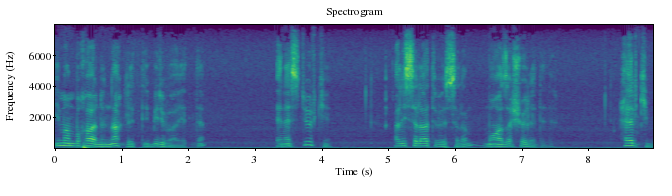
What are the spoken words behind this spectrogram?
İmam Bukhari'nin naklettiği bir rivayette Enes diyor ki Aleyhisselatü Vesselam Muaz'a şöyle dedi. Her kim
